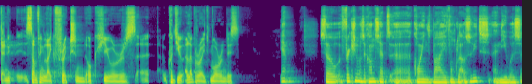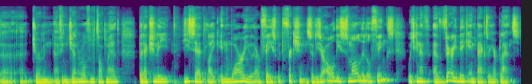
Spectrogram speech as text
then something like friction occurs uh, could you elaborate more on this? Yeah. So friction was a concept uh, coined by von Clausewitz, and he was a, a, German, I think, general from the top of my head. But actually, he said, like in war, you are faced with friction. So these are all these small little things which can have a very big impact on your plans.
